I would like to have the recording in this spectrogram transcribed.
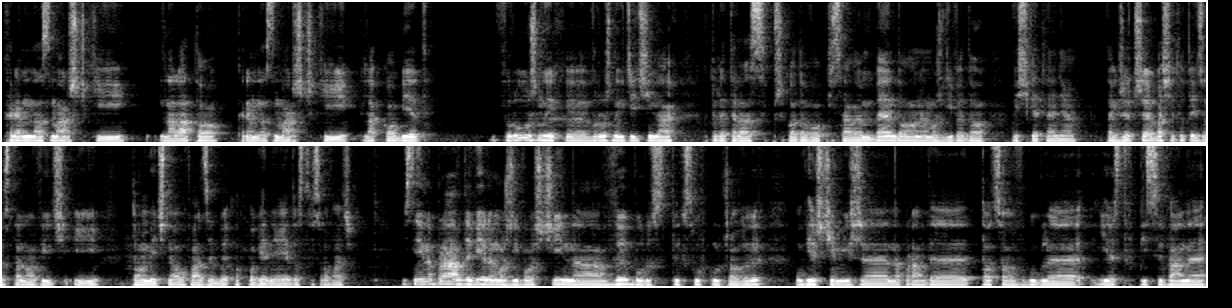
krem na zmarszczki na lato, krem na zmarszczki dla kobiet. W różnych, w różnych dziedzinach, które teraz przykładowo opisałem, będą one możliwe do wyświetlenia. Także trzeba się tutaj zastanowić i to mieć na uwadze, by odpowiednio je dostosować. Istnieje naprawdę wiele możliwości na wybór z tych słów kluczowych. Uwierzcie mi, że naprawdę to, co w Google jest wpisywane,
